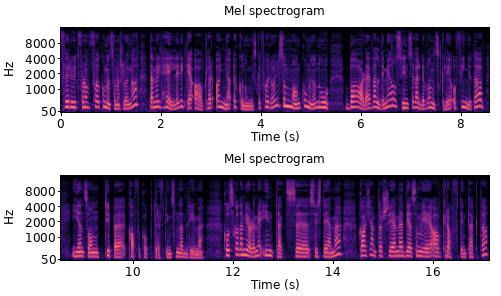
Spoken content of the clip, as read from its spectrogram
forut for, for kommunesammenslåinga. De vil heller ikke avklare andre økonomiske forhold som mange kommuner nå baler veldig med og syns er veldig vanskelig å finne ut av i en sånn type kaffekoppdrøfting som de driver med. Hvordan skal de gjøre det med inntektssystemet? Hva kommer til å skje med det som er av kraftinntekter?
